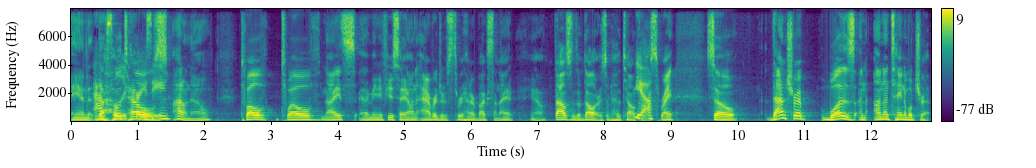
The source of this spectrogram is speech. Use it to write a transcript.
and Absolutely the hotels, crazy. I don't know, 12, 12 nights. I mean, if you say on average it was three hundred bucks a night, you know, thousands of dollars of hotel Yeah. costs, right? So that trip was an unattainable trip.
